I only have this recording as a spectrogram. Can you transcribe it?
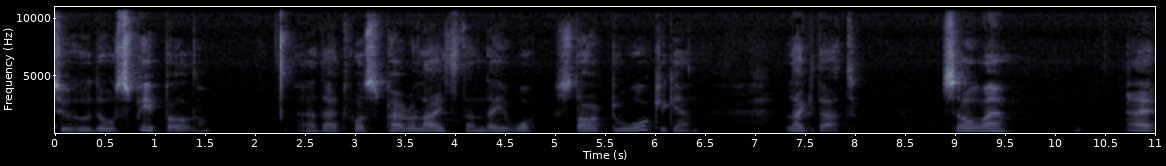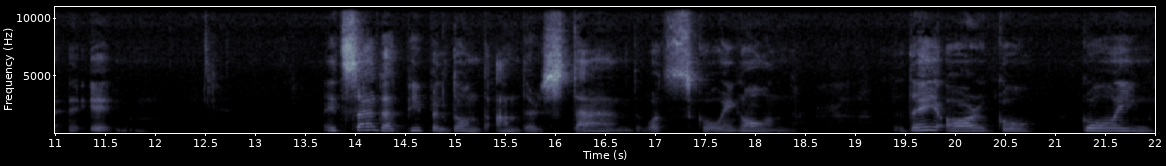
to those people uh, that was paralyzed and they wa- start to walk again, like that. So uh, I, it, it's sad that people don't understand what's going on. They are go, going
